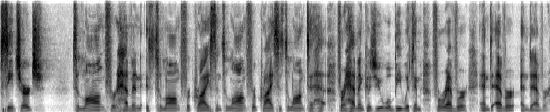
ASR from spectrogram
See, church, To long for heaven is to long for Christ, and to long for Christ is to long to he- for heaven because you will be with him forever and ever and ever.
